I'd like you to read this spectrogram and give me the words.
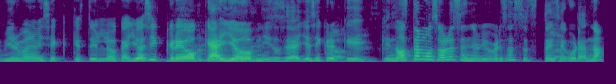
mi hermana me dice que, estoy loca. Yo sí creo que hay ovnis, o sea, yo sí creo ah, que, que no estamos solos en el universo, estoy segura, ¿no?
